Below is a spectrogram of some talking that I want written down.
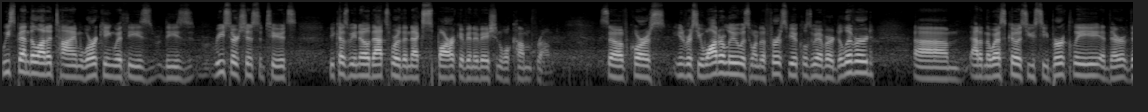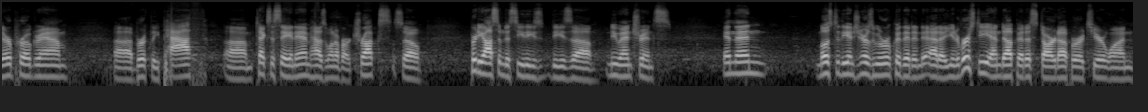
We spend a lot of time working with these, these research institutes because we know that's where the next spark of innovation will come from. So of course, University of Waterloo was one of the first vehicles we ever delivered. Um, out on the West Coast, UC Berkeley and their, their program, uh, Berkeley Path. Um, Texas A&M has one of our trucks, so pretty awesome to see these, these uh, new entrants. And then most of the engineers we work with at, at a university end up at a startup or a tier one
